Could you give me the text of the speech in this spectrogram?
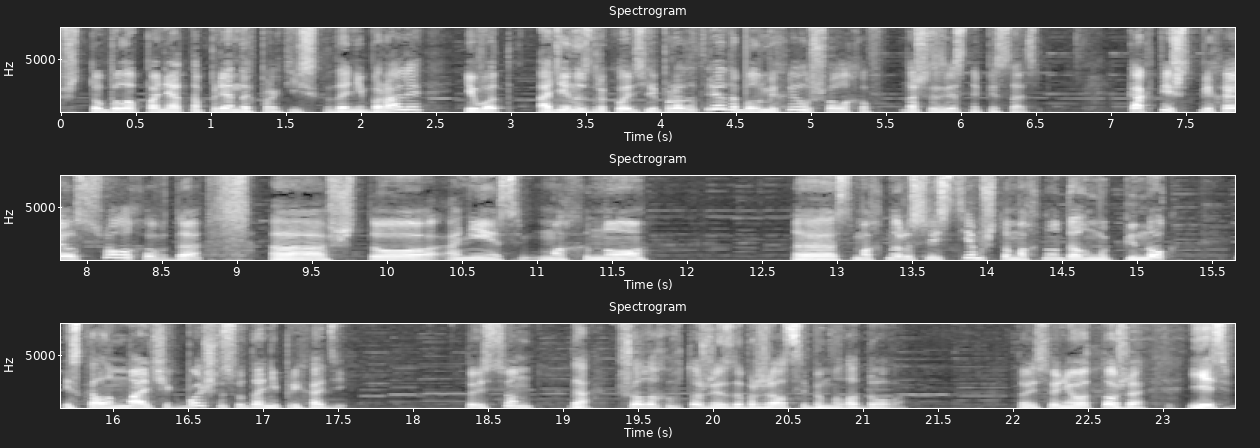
что было понятно, пленных практически когда не брали. И вот один из руководителей продотряда был Михаил Шолохов, наш известный писатель. Как пишет Михаил Шолохов, да, а, что они с Махно, э, с Махно росли с тем, что Махно дал ему пинок и сказал, мальчик, больше сюда не приходи. То есть он, да, Шолохов тоже изображал себя молодого. То есть у него тоже есть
